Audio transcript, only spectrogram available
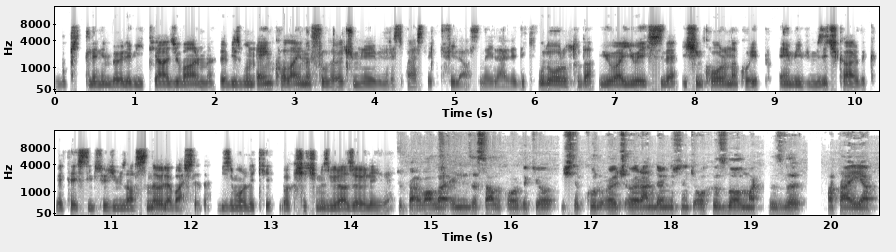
bu kitlenin böyle bir ihtiyacı var mı ve biz bunu en kolay nasıl ölçümleyebiliriz perspektifiyle aslında ilerledik. Bu doğrultuda UI UX'i de işin koruna koyup MVP'mizi çıkardık ve testing sürecimiz aslında öyle başladı. Bizim oradaki bakış açımız biraz öyleydi. Süper. Vallahi elinize sağlık. Oradaki o işte kur, ölç, öğren döngüsündeki o hızlı olmak, hızlı hatayı yap,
